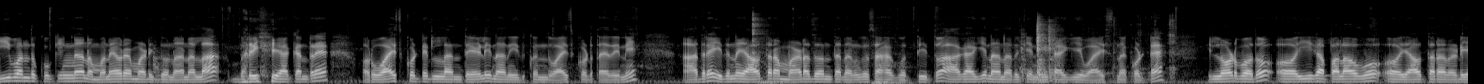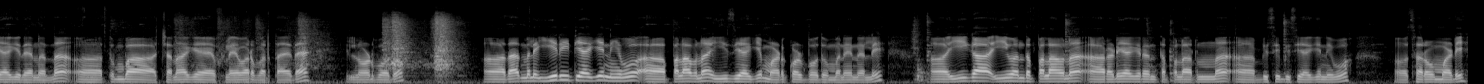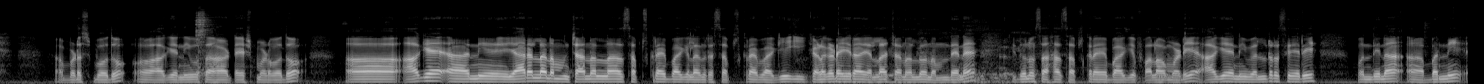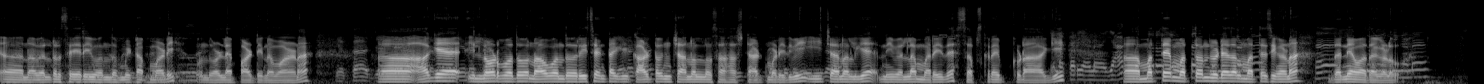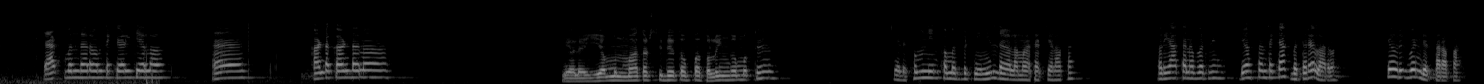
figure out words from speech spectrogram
ಈ ಒಂದು ಕುಕ್ಕಿಂಗ್ನ ನಮ್ಮ ಮನೆಯವರೇ ಮಾಡಿದ್ದು ನಾನಲ್ಲ. ಬರೀ ಯಾಕಂದರೆ ಅವ್ರು ವಾಯ್ಸ್ ಕೊಟ್ಟಿರಲಿಲ್ಲ ಅಂತೇಳಿ ನಾನು ಇದಕ್ಕೊಂದು ವಾಯ್ಸ್ ಕೊಡ್ತಾ ಇದ್ದೀನಿ. ಆದರೆ ಇದನ್ನು ಯಾವ ಥರ ಮಾಡೋದು ಅಂತ ನನಗೂ ಸಹ ಗೊತ್ತಿತ್ತು. ಹಾಗಾಗಿ ನಾನು ಅದಕ್ಕೆ ನೀಟಾಗಿ ವಾಯ್ಸ್ನ ಕೊಟ್ಟೆ. ಇಲ್ಲಿ ನೋಡ್ಬೋದು ಈಗ ಪಲಾವು ಯಾವ ಥರ ರೆಡಿಯಾಗಿದೆ ಅನ್ನೋದನ್ನ ತುಂಬ ಚೆನ್ನಾಗಿ ಫ್ಲೇವರ್ ಬರ್ತಾ ಇದೆ. ಇಲ್ಲಿ ನೋಡ್ಬೋದು. ಅದಾದಮೇಲೆ ಈ ರೀತಿಯಾಗಿ ನೀವು ಪಲಾವ್ನ ಈಸಿಯಾಗಿ ಮಾಡ್ಕೊಳ್ಬೋದು ಮನೆಯಲ್ಲಿ. ಈಗ ಈ ಒಂದು ಪಲಾವ್ನ ರೆಡಿಯಾಗಿರೋಂಥ ಪಲಾವ್ನ ಬಿಸಿ ಬಿಸಿಯಾಗಿ ನೀವು ಸರ್ವ್ ಮಾಡಿ ಬಡಿಸ್ಬೋದು. ಹಾಗೆ ನೀವು ಸಹ ಟೇಸ್ಟ್ ಮಾಡ್ಬೋದು. ಹಾಗೆ ನೀ, ಯಾರೆಲ್ಲ ನಮ್ಮ ಚಾನಲ್ನ ಸಬ್ಸ್ಕ್ರೈಬ್ ಆಗಿಲ್ಲ ಅಂದರೆ ಸಬ್ಸ್ಕ್ರೈಬ್ ಆಗಿ, ಈ ಕೆಳಗಡೆ ಇರೋ ಎಲ್ಲ ಚಾನಲ್ಲು ನಮ್ಮದೇ ಇದನ್ನು ಸಹ ಸಬ್ಸ್ಕ್ರೈಬ್ ಆಗಿ ಫಾಲೋ ಮಾಡಿ. ಹಾಗೆ ನೀವೆಲ್ಲರೂ ಸೇರಿ ಒಂದಿನ ಬನ್ನಿ. ನಾವೆಲ್ಲರೂ ಸೇರಿ ಒಂದು ಮೀಟಪ್ ಮಾಡಿ, ಒಂದು ಒಳ್ಳೆ ಪಾರ್ಟಿನ ಮಾಡೋಣ. ಹಾಗೆ ಇಲ್ಲಿ ನೋಡ್ಬೋದು ನಾವೊಂದು ರೀಸೆಂಟಾಗಿ ಕಾರ್ಟೂನ್ ಚಾನಲ್ನು ಸಹ ಸ್ಟಾರ್ಟ್ ಮಾಡಿದ್ವಿ. ಈ ಚಾನಲ್ಗೆ ನೀವೆಲ್ಲ ಮರೀದೆ ಸಬ್ಸ್ಕ್ರೈಬ್ ಕೂಡ ಆಗಿ. ಮತ್ತೆ ಮತ್ತೊಂದು ವಿಡಿಯೋದಲ್ಲಿ ಮತ್ತೆ ಸಿಗೋಣ. ಧನ್ಯವಾದಗಳು. ಯಾಕೆ ಬಂದಾರ ಅಂತ ಕೇಳ್ತೀಯಲ್ಲ? ಹಾ ಕಂಡ ಕಂಡನ? ಎಲ್ಲ ಈ ಅಮ್ಮನ ಮಾತಾಡ್ಸಿದ್ದೆ ತಪ್ಪ ತೊಳಿಂಗ ಮತ್ತೆ? ಎಲ್ಲ ಸುಮ್ಮನೆ ನಿಂತ್ಕೊಂಬದ್ಬಿಟ್ಟು ನೀನು ಇಲ್ದಾಗೆಲ್ಲ ಮಾತಾಡ್ತೀಯಲ್ಲಪ್ಪ? ಅವ್ರು ಯಾಕನ ಬರ್ರಿ ದೇವಸ್ಥಾನಕ್ಕೆ ಯಾಕೆ ಬರ್ತಾರೆ ಎಲ್ಲಾರು? ದೇವ್ರಿಗೆ ಬಂದಿರ್ತಾರಪ್ಪ.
